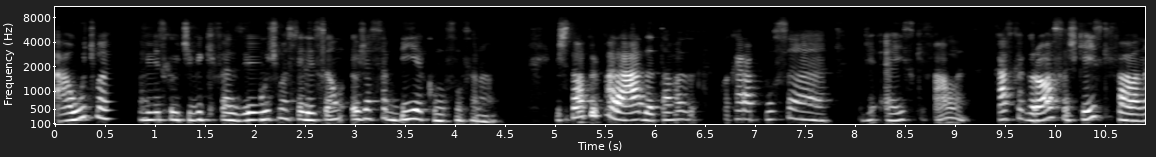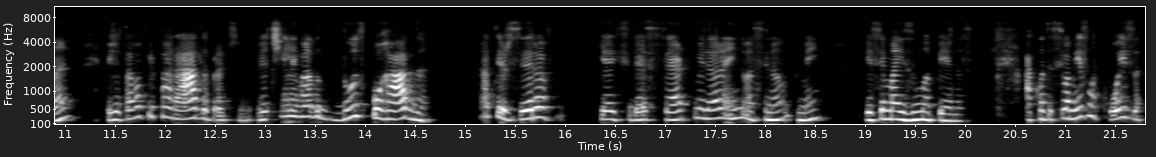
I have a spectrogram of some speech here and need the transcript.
a última vez que eu tive que fazer a última seleção, eu já sabia como funcionava. Eu já estava preparada, estava com a carapuça, é isso que fala? Casca grossa, acho que é isso que fala, né? Eu já estava preparada para aquilo. Eu já tinha levado duas porradas. A terceira, e aí, se desse certo, melhor ainda, mas se não, também ia ser mais uma apenas. Aconteceu a mesma coisa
